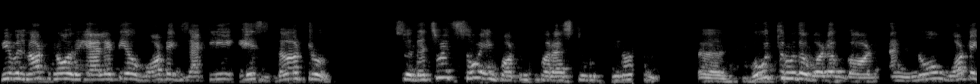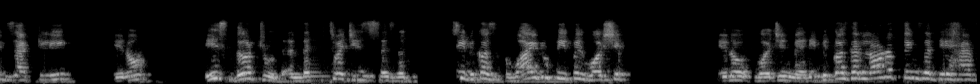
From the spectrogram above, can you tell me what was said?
We will not know reality of what exactly is the truth. So that's why it's so important for us to, you know, uh, go through the word of God and know what exactly, you know, is the truth. And that's why Jesus says that. See, because why do people worship, you know, Virgin Mary? Because there are a lot of things that they have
